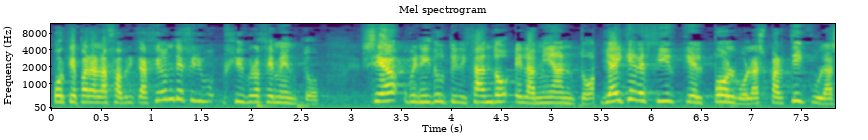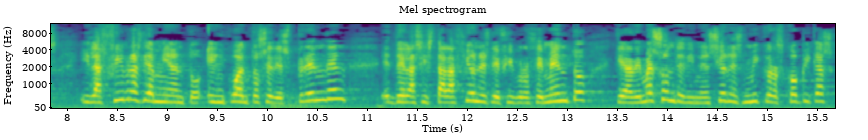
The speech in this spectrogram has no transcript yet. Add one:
Porque para la fabricación de fibrocemento se ha venido utilizando el amianto. Y hay que decir que el polvo, las partículas y las fibras de amianto, en cuanto se desprenden eh, de las instalaciones de fibrocemento, que además son de dimensiones microscópicas,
